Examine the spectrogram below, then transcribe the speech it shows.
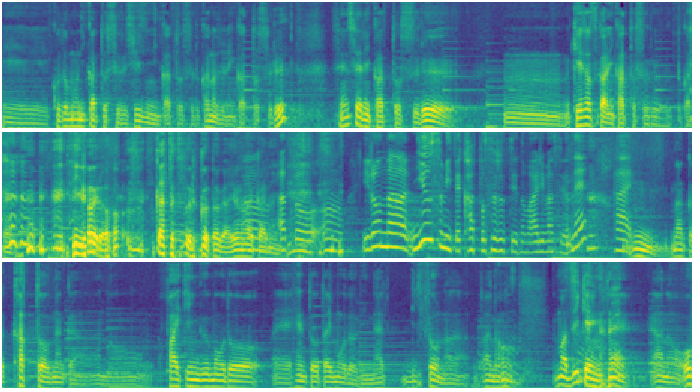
えー子供にカットする主人にカットする彼女にカットする。先生にカットする。うーん警察官にカットするとかね。いろいろ カットすることが世の中に、うん、あと、うん、いろんなニュース見てカットするっていうのもありますよね。はい、うん、なんかカットなんかあのファイティングモード、えー、扁桃体モードになりそうなあの、まあ事件がねあの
